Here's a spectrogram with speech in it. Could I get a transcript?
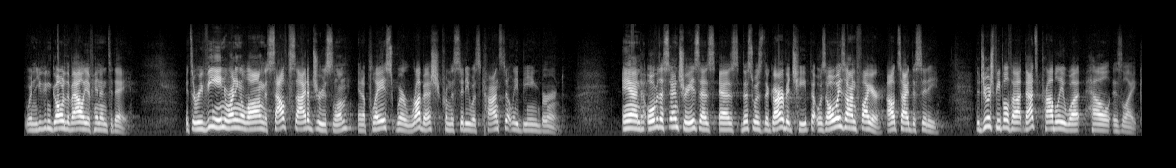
when you can go to the valley of Hinnom today. It's a ravine running along the south side of Jerusalem in a place where rubbish from the city was constantly being burned. And over the centuries, as, as this was the garbage heap that was always on fire outside the city, the Jewish people thought that's probably what hell is like.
